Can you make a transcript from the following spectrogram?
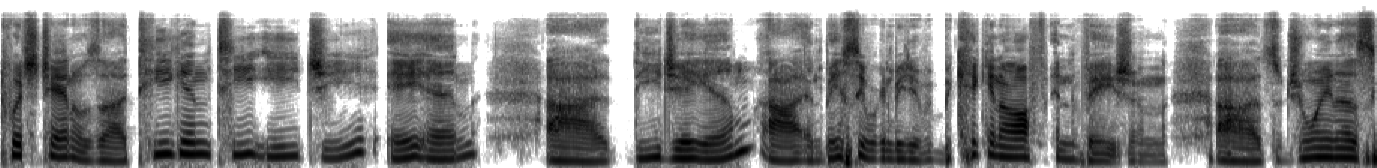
Twitch channel is uh, Tegan T E G A N uh, DJM, uh, and basically we're going to be kicking off Invasion. Uh, so join us,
